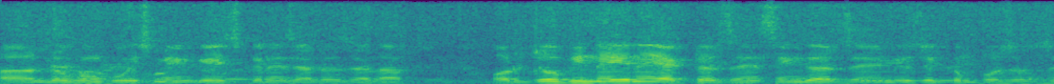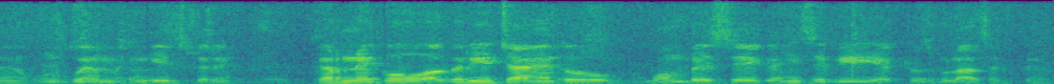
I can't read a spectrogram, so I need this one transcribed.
अ, लोगों को इसमें इंगेज करें ज़्यादा से ज़्यादा। और जो भी नए नए एक्टर्स हैं सिंगर्स हैं म्यूज़िक कंपोजर्स हैं उनको हम इंगेज करें। करने को अगर ये चाहें तो बॉम्बे से कहीं से भी एक्टर्स बुला सकते हैं।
